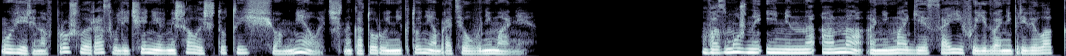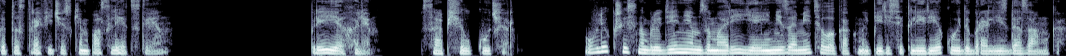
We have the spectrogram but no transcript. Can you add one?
Уверена, в прошлый раз в лечение вмешалось что-то еще, мелочь, на которую никто не обратил внимания. Возможно, именно она, а не магия Саифа, едва не привела к катастрофическим последствиям. «Приехали», — сообщил кучер. Увлекшись наблюдением за Марией, я и не заметила, как мы пересекли реку и добрались до замка.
